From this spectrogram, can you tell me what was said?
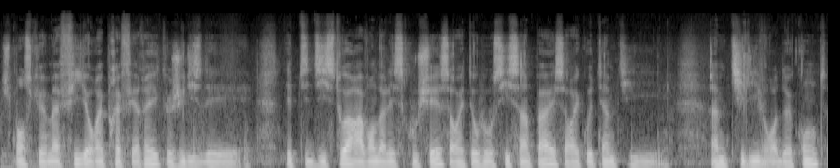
Je pense que ma fille aurait préféré que je lise des, des petites histoires avant d'aller se coucher. Ça aurait été aussi sympa et ça aurait coûté un petit, livre de contes.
